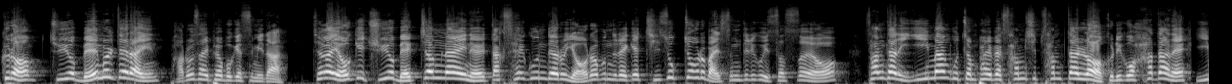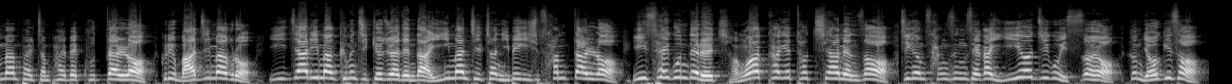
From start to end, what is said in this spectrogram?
그럼 주요 매물대 라인 바로 살펴보겠습니다. 제가 여기 주요 맥점 라인을 딱 세 군데로 여러분들에게 지속적으로 말씀드리고 있었어요. 상단에 29,833달러 그리고 하단에 28,809달러 그리고 마지막으로 이 자리만큼은 지켜줘야 된다. 27,223달러. 이 세 군데를 정확하게 터치하면서 지금 상승세가 이어지고 있어요. 그럼 여기서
